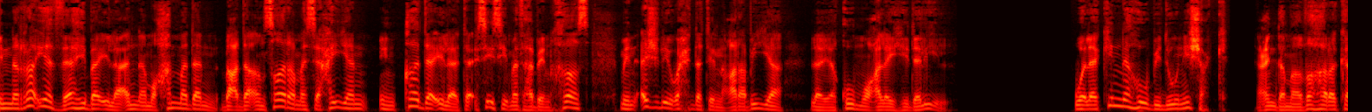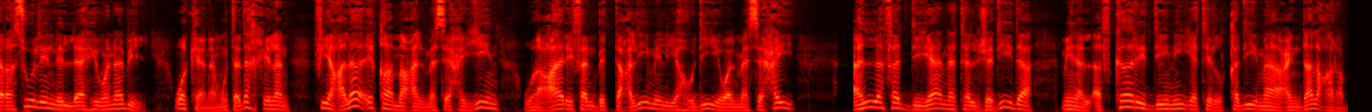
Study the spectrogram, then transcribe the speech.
إن الرأي الذاهب إلى أن محمدا بعد أن صار مسيحيا انقاد إلى تأسيس مذهب خاص من أجل وحدة عربية لا يقوم عليه دليل. ولكنه بدون شك عندما ظهر كرسول لله ونبي وكان متدخلا في علائق مع المسيحيين وعارفا بالتعليم اليهودي والمسيحي ألف الديانة الجديدة من الأفكار الدينية القديمة عند العرب.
